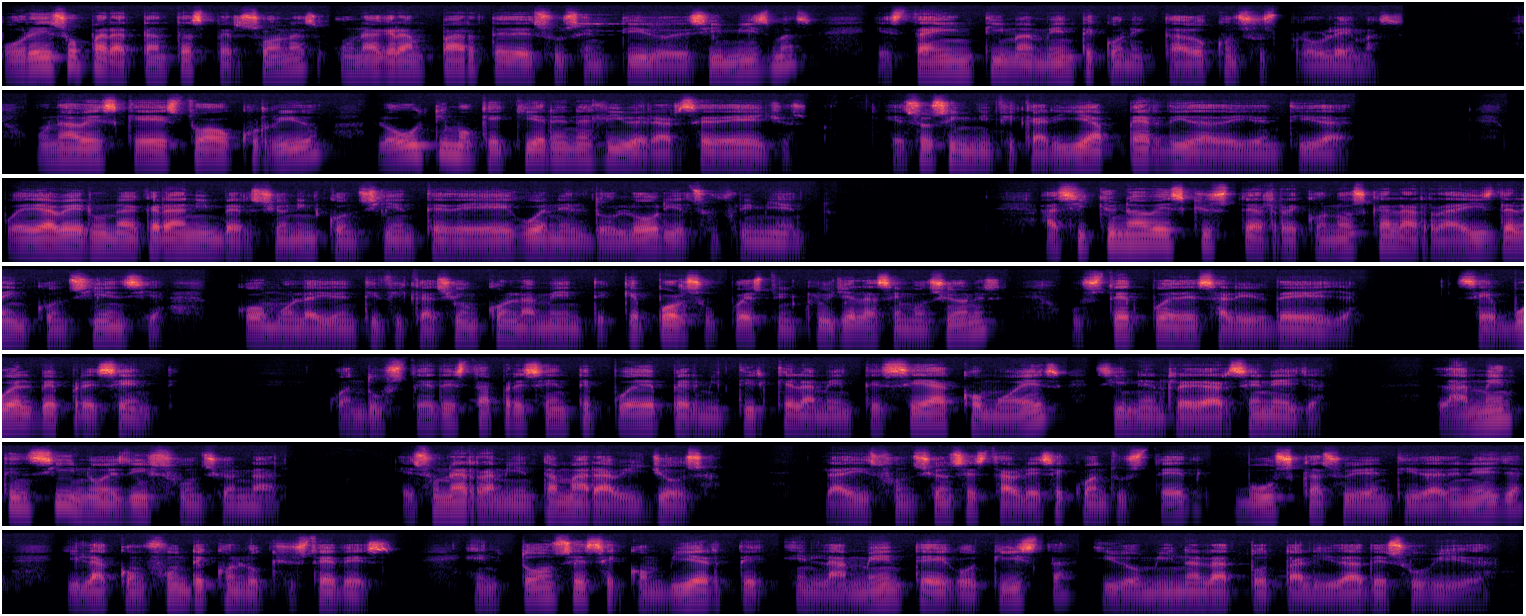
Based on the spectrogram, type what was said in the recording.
Por eso para tantas personas una gran parte de su sentido de sí mismas está íntimamente conectado con sus problemas. Una vez que esto ha ocurrido, lo último que quieren es liberarse de ellos. Eso significaría pérdida de identidad. Puede haber una gran inversión inconsciente de ego en el dolor y el sufrimiento. Así que una vez que usted reconozca la raíz de la inconsciencia como la identificación con la mente, que por supuesto incluye las emociones, usted puede salir de ella se vuelve presente. Cuando usted está presente puede permitir que la mente sea como es sin enredarse en ella. La mente en sí no es disfuncional, es una herramienta maravillosa. La disfunción se establece cuando usted busca su identidad en ella y la confunde con lo que usted es. Entonces se convierte en la mente egotista y domina la totalidad de su vida.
